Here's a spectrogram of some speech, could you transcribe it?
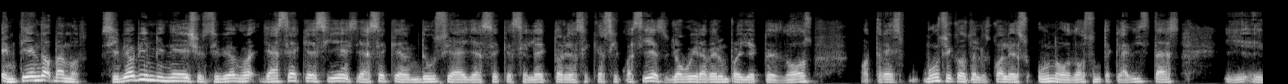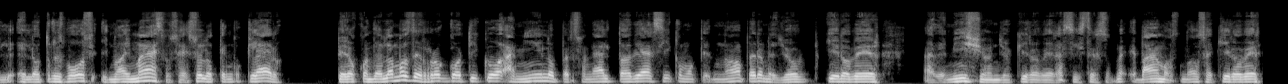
Entiendo, vamos, si veo bien Nation, si veo, ya sé que así es, ya sé que Inducia, ya sé que Selector, ya sé que Hocico así es. Yo voy a ir a ver un proyecto de dos o tres músicos, de los cuales uno o dos son tecladistas y, y el otro es voz y no hay más. O sea, eso lo tengo claro. Pero cuando hablamos de rock gótico, a mí en lo personal todavía así como que no, espérame, yo quiero ver a The Mission, yo quiero ver a Sisters Ma- vamos, ¿no? O sea, quiero ver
